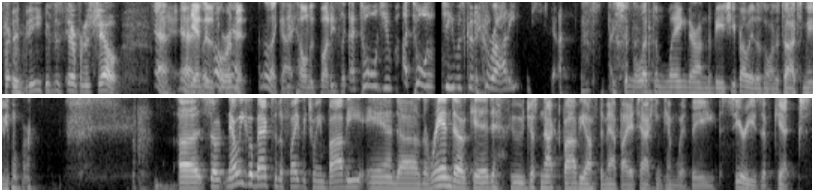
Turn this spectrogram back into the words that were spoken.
Could be. He's just there for the show. Yeah, yeah. At the end like, of the oh, tournament, man, I know that guy. He's telling his buddies, like, "I told you, I told you he was good at karate." yeah, I shouldn't have left him laying there on the beach. He probably doesn't want to talk to me anymore. Uh, so now we go back to the fight between Bobby and uh, the Rando kid, who just knocked Bobby off the mat by attacking him with a series of kicks.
